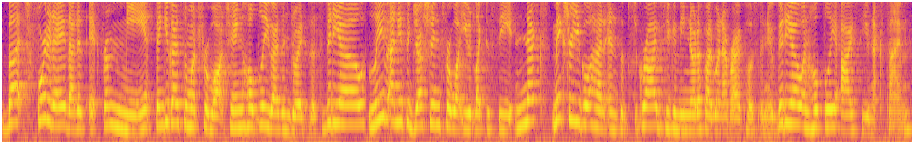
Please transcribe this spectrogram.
But for today, that is it from me. Thank you guys so much for watching. Hopefully you guys enjoyed this video. Leave any suggestions for what you would like to see next. Make sure you go ahead and subscribe so you can be notified whenever I post a new video and hopefully I see you next time.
